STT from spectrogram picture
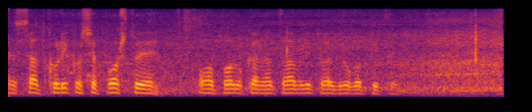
E sad, koliko se poštuje ova poruka na tabli, to je drugo pitanje.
